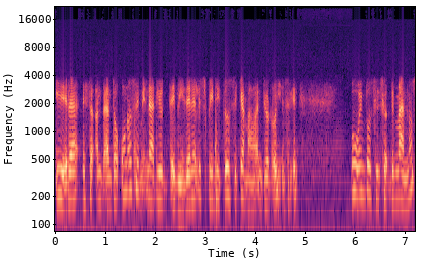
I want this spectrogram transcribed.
y, era, estaban dando unos seminarios de vida en el espíritu, se llamaban, yo lo hice, hubo imposición de manos,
